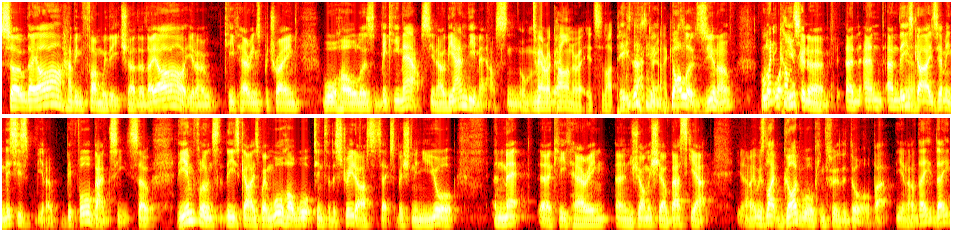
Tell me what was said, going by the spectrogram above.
So they are having fun with each other. They are, you know, Keith Haring's portraying Warhol as Mickey Mouse, you know, the Andy Mouse, and about- Americana, it's like isn't Exactly, it, dollars. You know, Well, when it comes- you can earn, and and and these guys. I mean, this is you know before Banksy. So the influence that these guys, when Warhol walked into the street artists exhibition in New York, and met uh, Keith Haring and Jean-Michel Basquiat, you know, it was like God walking through the door. But you know, they they,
